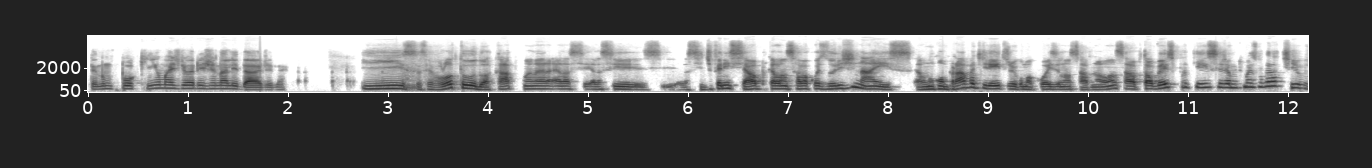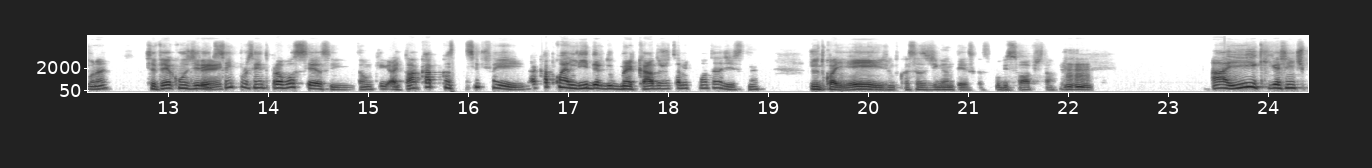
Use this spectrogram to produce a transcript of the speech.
tendo um pouquinho mais de originalidade, né? Isso, você falou tudo. A Capcom ela, ela, se, ela, se, ela se diferenciava porque ela lançava coisas originais. Ela não comprava direitos de alguma coisa e lançava, não ela lançava. Talvez porque isso seja muito mais lucrativo, né? Você vê com os direitos 100% para você, assim. Então, que, então a Capcom sempre foi. A Capcom é líder do mercado justamente por conta disso, né? Junto com a EA, junto com essas gigantescas, Ubisoft e tal. Aí, o que a gente.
